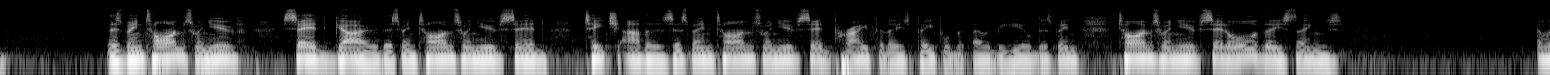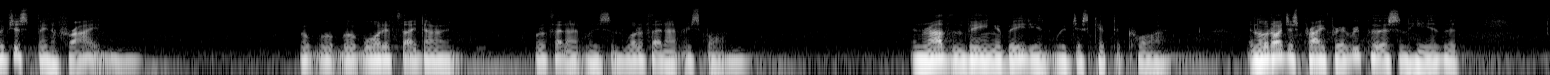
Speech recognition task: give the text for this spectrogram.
There's been times when you've said go. There's been times when you've said teach others. There's been times when you've said pray for these people that they would be healed. There's been times when you've said all of these things and we've just been afraid. But, but, but what if they don't? What if they don't listen? What if they don't respond? And rather than being obedient, we've just kept it quiet. And Lord, I just pray for every person here that,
